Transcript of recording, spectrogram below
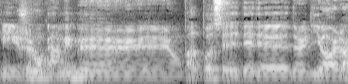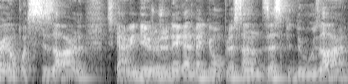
les jeux ont quand même, euh, on parle pas d'un D-Order, ils n'ont pas 6 heures, c'est quand même des jeux généralement qui ont plus entre 10 et 12 heures.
